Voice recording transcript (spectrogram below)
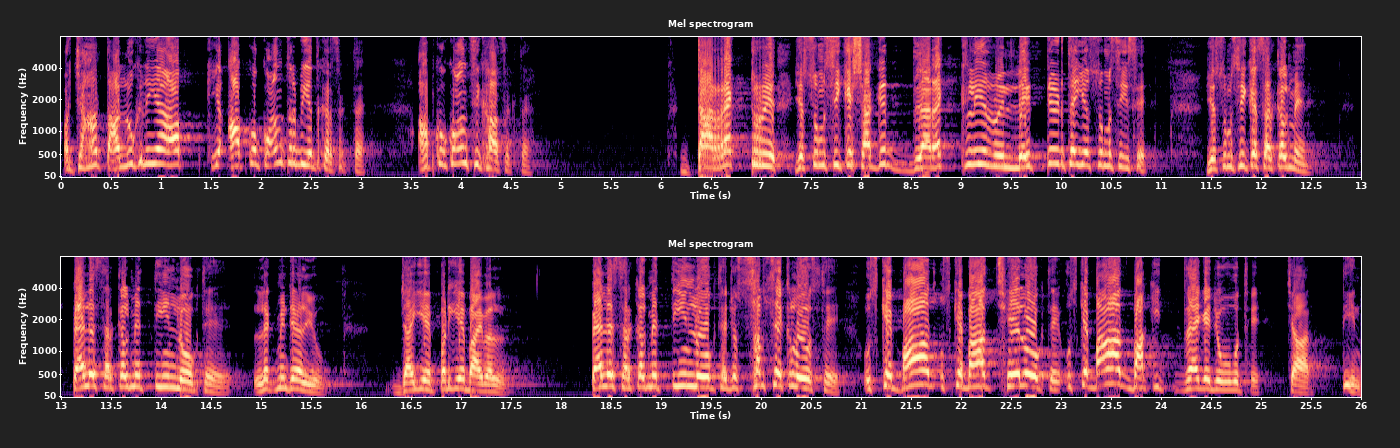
اور جہاں تعلق نہیں ہے، آپ کی، آپ کو کون تربیت کر سکتا ہے؟ آپ کو کون سکھا سکتا ہے؟ ڈائریکٹ یسو مسیح کے شاگرد ڈائریکٹلی ریلیٹڈ تھے یسو مسیح سے یسو مسیح کے سرکل میں پہلے سرکل میں تین لوگ تھے لیٹ می ٹیل یو جائیے پڑھیے بائبل پہلے سرکل میں تین لوگ تھے جو سب سے کلوز تھے اس کے بعد اس کے بعد چھ لوگ تھے اس کے بعد باقی رہ گئے جو وہ تھے چار تین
